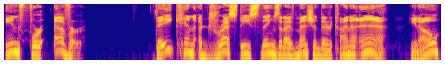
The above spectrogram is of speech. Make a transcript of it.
in forever. They can address these things that I've mentioned that are kind of eh, you know?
